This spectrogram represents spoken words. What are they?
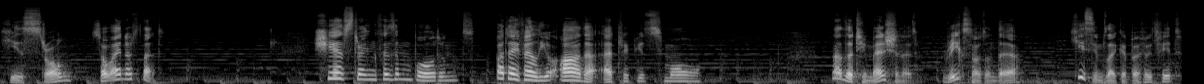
He is strong, so why not that? Sheer strength is important, but I value other attributes more. Now that you mention it, Rick's not in there. He seems like a perfect fit.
